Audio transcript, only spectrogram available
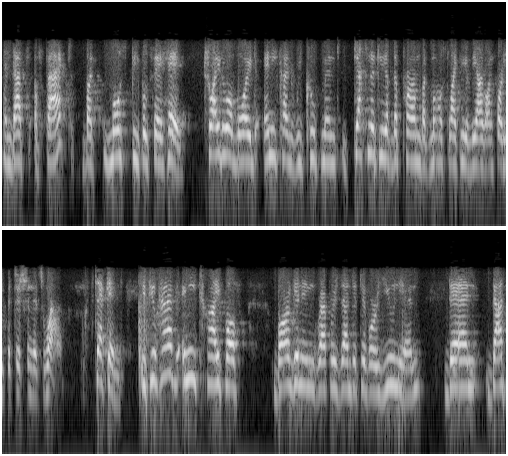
and that's a fact. But most people say, hey, try to avoid any kind of recoupment, definitely of the perm, but most likely of the I-140 petition as well. Second, if you have any type of bargaining representative or union, then that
